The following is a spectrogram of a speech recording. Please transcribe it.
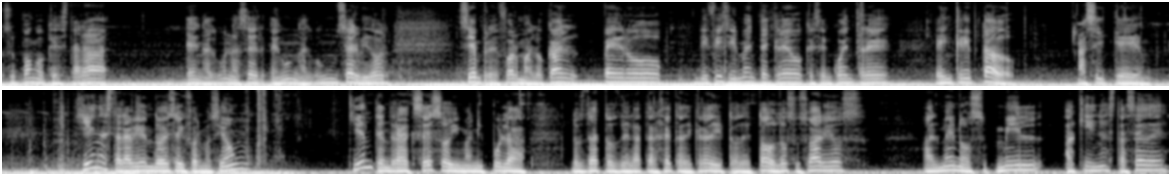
supongo que estará en, alguna en un, algún servidor, siempre de forma local, pero difícilmente creo que se encuentre encriptado. Así que, ¿quién estará viendo esa información? ¿Quién tendrá acceso y manipula los datos de la tarjeta de crédito de todos los usuarios? Al menos mil aquí en esta sede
